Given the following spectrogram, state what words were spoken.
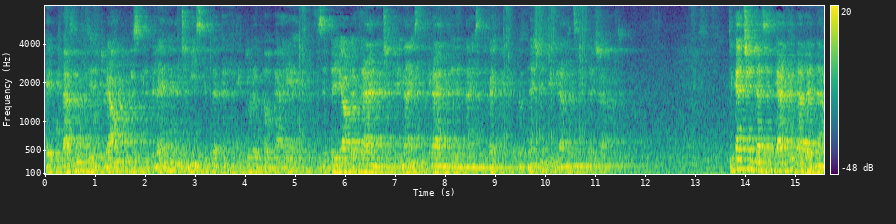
е показано териториалното разпределение на джамийската архитектура в България за периода края на 14 края на 19 век в днешните граници на държавата. Така че тази карта дава една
